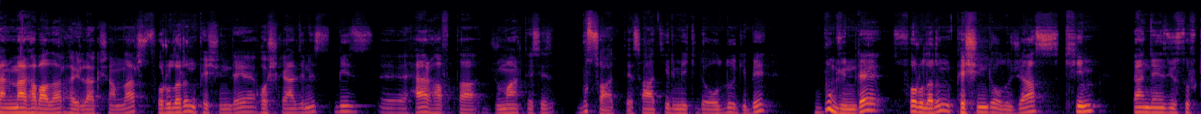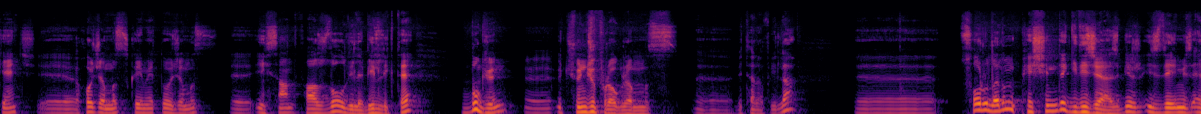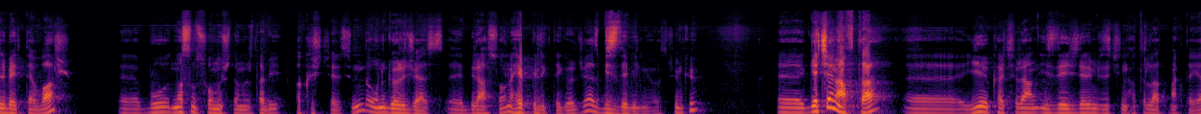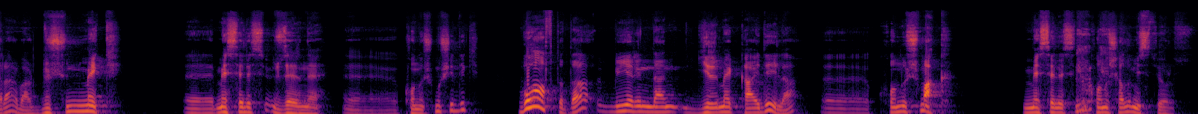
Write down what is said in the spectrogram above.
Efendim merhabalar, hayırlı akşamlar. Soruların peşinde hoş geldiniz. Biz e, her hafta cumartesi bu saatte, saat 22'de olduğu gibi bugün de soruların peşinde olacağız. Kim? Ben Deniz Yusuf Genç, e, hocamız, kıymetli hocamız e, İhsan Fazlıoğlu ile birlikte bugün e, üçüncü programımız e, bir tarafıyla e, soruların peşinde gideceğiz. Bir izleyimiz elbette var. E, bu nasıl sonuçlanır tabii akış içerisinde onu göreceğiz. E, biraz sonra hep birlikte göreceğiz. Biz de bilmiyoruz çünkü. E, geçen hafta e, yığı kaçıran izleyicilerimiz için hatırlatmakta yarar var. Düşünmek e, meselesi üzerine konuşmuş idik. Bu haftada bir yerinden girmek kaydıyla konuşmak meselesini konuşalım istiyoruz.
